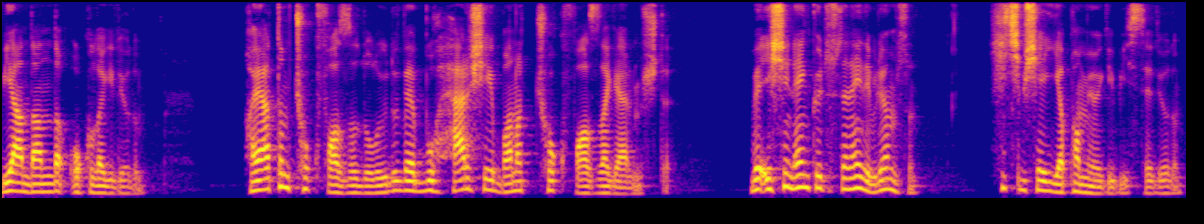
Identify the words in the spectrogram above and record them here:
Bir yandan da okula gidiyordum. Hayatım çok fazla doluydu ve bu her şey bana çok fazla gelmişti. Ve işin en kötüsü de neydi biliyor musun? Hiçbir şey yapamıyor gibi hissediyordum.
